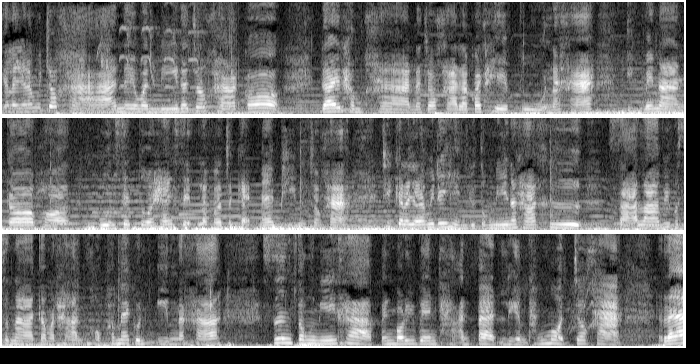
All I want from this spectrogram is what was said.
กัลยาณมิตรเจ้าขาในวันนี้นะเจ้าค่ะก็ได้ทำคานนะเจ้าค่ะแล้วก็เทปูนนะคะ อีกไม่นานก็พอปูนเสร็จตัวแห้งเสร็จแล้วก็จะแกะแม่พิมพ์เจ้าค่ะ ที่กัลยาณมิตรได้เห็นอยู่ตรงนี้นะคะ คือศาลาวิปัสสนากรรมฐานของพระแม่กุนอิมนะคะ ซึ่งตรงนี้ค่ะเป็นบริเวณฐานแปดเหลี่ยมทั้งหมดเจ้าค่ะ และ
